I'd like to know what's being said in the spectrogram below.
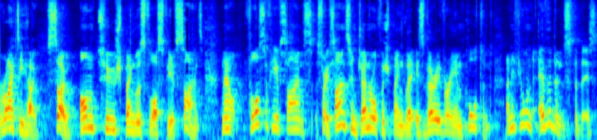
Righty-ho. So, on to Spengler's philosophy of science. Now, philosophy of science, sorry, science in general for Spengler is very, very important. And if you want evidence for this,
